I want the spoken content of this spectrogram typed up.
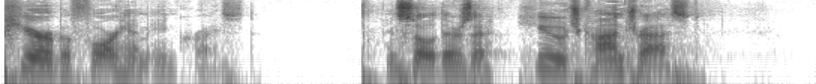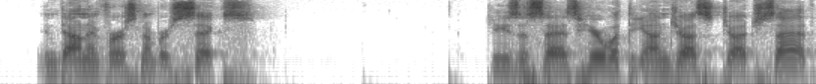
pure before Him in Christ. And so there's a huge contrast. And down in verse number six, Jesus says, Hear what the unjust judge said.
